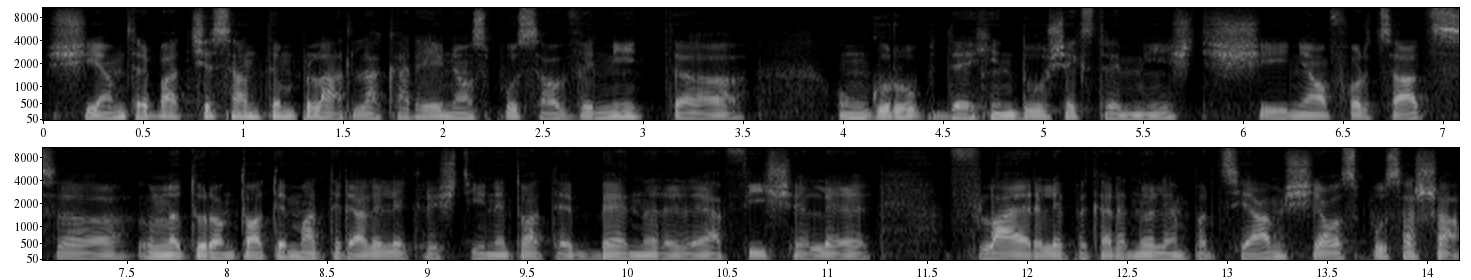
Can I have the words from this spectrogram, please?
Și am întrebat ce s-a întâmplat, la care ei ne-au spus au venit uh, un grup de hinduși extremiști și ne-au forțat să înlăturăm toate materialele creștine, toate bannerele, afișele, flyerele pe care noi le împărțeam și au spus așa,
